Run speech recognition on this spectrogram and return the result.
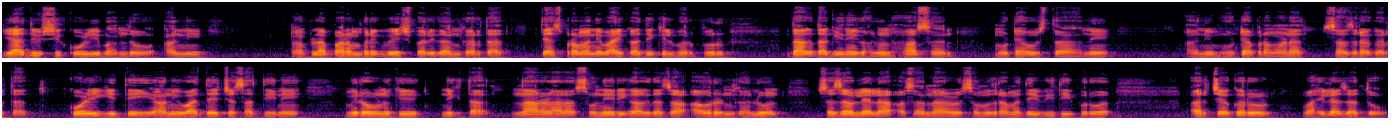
या दिवशी कोळी बांधव आणि आपला पारंपरिक वेश परिधान करतात. त्याचप्रमाणे बायका देखील भरपूर दागदागिने घालून हा सण मोठ्या उत्साहाने आणि मोठ्या प्रमाणात साजरा करतात. कोळी गीते आणि वाद्याच्या साथीने मिरवणुकी निघतात. नारळाला सोनेरी कागदाचा आवरण घालून सजवलेला असा नारळ समुद्रामध्ये विधीपूर्व अर्चा करून वाहिला जातो.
